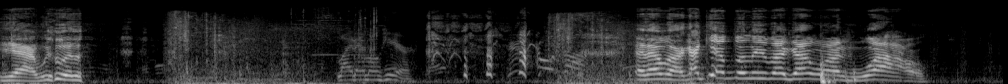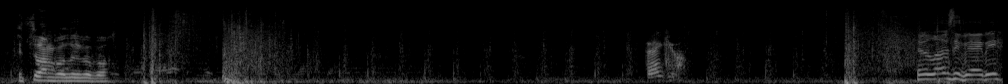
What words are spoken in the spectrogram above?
Yeah, we will. Light ammo here. And I'm like, I can't believe I got one. Wow. It's unbelievable. Thank you. Who loves you, baby?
